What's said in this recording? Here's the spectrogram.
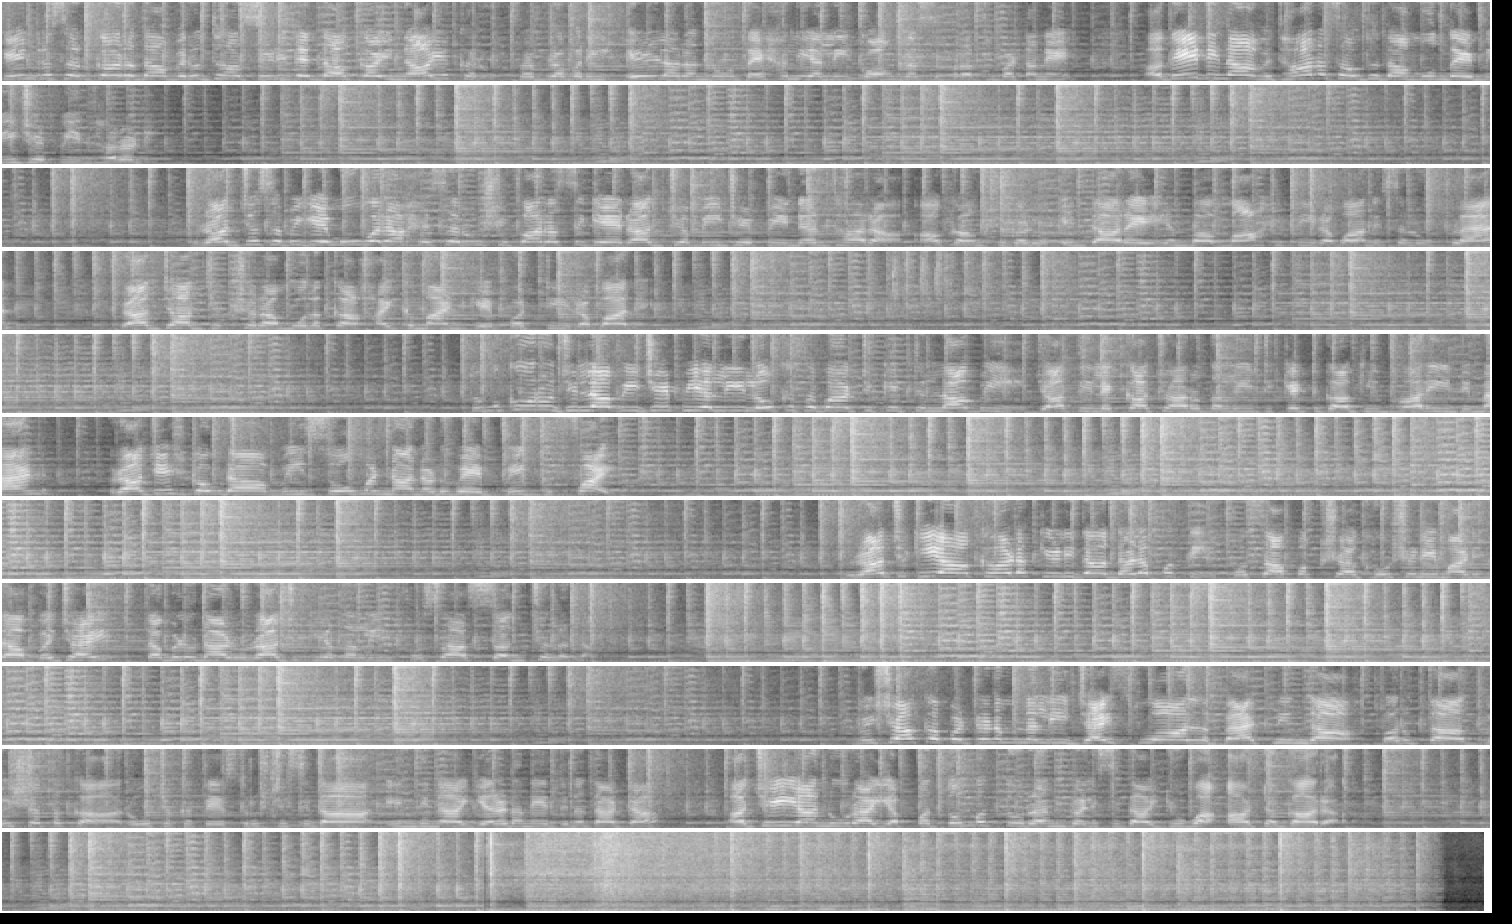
ಕೇಂದ್ರ ಸರ್ಕಾರದ ವಿರುದ್ಧ ಸಿಡಿದೆದ್ದ ಕೈ ನಾಯಕರು. ಫೆಬ್ರವರಿ ಏಳರಂದು ದೆಹಲಿಯಲ್ಲಿ ಕಾಂಗ್ರೆಸ್ ಪ್ರತಿಭಟನೆ. ಅದೇ ದಿನ ವಿಧಾನಸೌಧದ ಮುಂದೆ ಬಿಜೆಪಿ ಧರಣಿ. ರಾಜ್ಯಸಭೆಗೆ ಮೂವರ ಹೆಸರು ಶಿಫಾರಸಿಗೆ ರಾಜ್ಯ ಬಿಜೆಪಿ ನಿರ್ಧಾರ. ಆಕಾಂಕ್ಷಿಗಳು ಇದ್ದಾರೆ ಎಂಬ ಮಾಹಿತಿ ರವಾನಿಸಲು ಪ್ಲಾನ್. ರಾಜ್ಯಾಧ್ಯಕ್ಷರ ಮೂಲಕ ಹೈಕಮಾಂಡ್ಗೆ ಪಟ್ಟಿ ರವಾನೆ. ತುಮಕೂರು ಜಿಲ್ಲಾ ಬಿಜೆಪಿಯಲ್ಲಿ ಲೋಕಸಭಾ ಟಿಕೆಟ್ ಲಾಬಿ. ಜಾತಿ ಲೆಕ್ಕಾಚಾರದಲ್ಲಿ ಟಿಕೆಟ್ಗಾಗಿ ಭಾರೀ ಡಿಮ್ಯಾಂಡ್. ರಾಜೇಶ್ ಗೌಡ ವಿ ಸೋಮಣ್ಣ ನಡುವೆ ಬಿಗ್ ಫೈಟ್. ರಾಜಕೀಯ ಅಖಾಡಕ್ಕಿಳಿದ ದಳಪತಿ, ಹೊಸ ಪಕ್ಷ ಘೋಷಣೆ ಮಾಡಿದ ವಿಜಯ್, ತಮಿಳುನಾಡು ರಾಜಕೀಯದಲ್ಲಿ ಹೊಸ ಸಂಚಲನ. ವಿಶಾಖಪಟ್ಟಣಂನಲ್ಲಿ ಜೈಸ್ವಾಲ್ ಬ್ಯಾಟ್ನಿಂದ ಬರುತ್ತಾ ದ್ವಿಶತಕ ರೋಚಕತೆ ಸೃಷ್ಟಿಸಿದ ಇಂದಿನ ಎರಡನೇ ದಿನದಾಟ. ಅಜೇಯ ನೂರ ಎಪ್ಪತ್ತೊಂಬತ್ತು ರನ್ ಗಳಿಸಿದ ಯುವ ಆಟಗಾರ.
